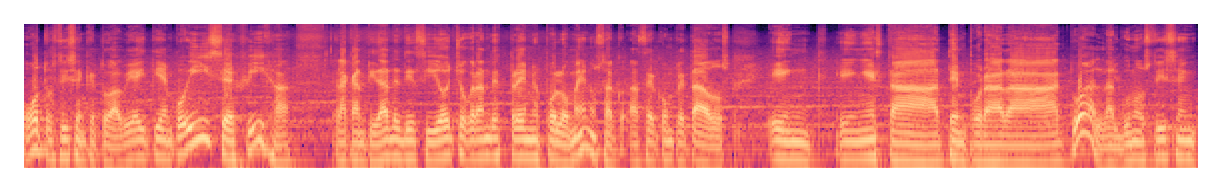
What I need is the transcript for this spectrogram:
Otros dicen que todavía hay tiempo y se fija la cantidad de 18 grandes premios por lo menos a, ser completados en, en, esta temporada actual. Algunos dicen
